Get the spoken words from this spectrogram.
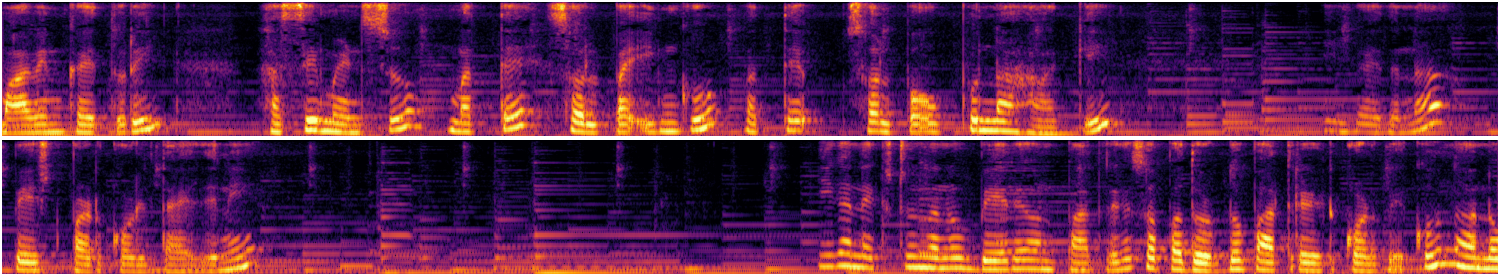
ಮಾವಿನಕಾಯಿ ತುರಿ ಹಸಿಮೆಣಸು ಮತ್ತು ಸ್ವಲ್ಪ ಇಂಗು ಮತ್ತು ಸ್ವಲ್ಪ ಉಪ್ಪನ್ನ ಹಾಕಿ ಈಗ ಇದನ್ನು ಪೇಸ್ಟ್ ಮಾಡ್ಕೊಳ್ತಾ ಇದ್ದೀನಿ. ಈಗ ನೆಕ್ಸ್ಟು ನಾನು ಬೇರೆ ಒಂದು ಪಾತ್ರೆಗೆ ಸ್ವಲ್ಪ ದೊಡ್ಡ ಪಾತ್ರೆ ಇಟ್ಕೊಳ್ಬೇಕು. ನಾನು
